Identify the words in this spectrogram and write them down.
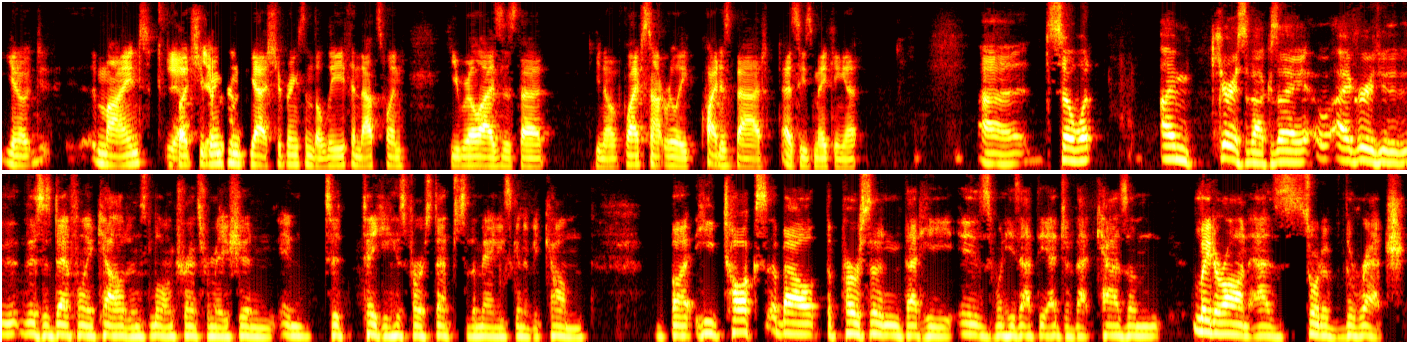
you know, mind, yeah, but she yeah. brings him, yeah, she brings him the leaf, and that's when he realizes that you know life's not really quite as bad as he's making it. Uh, so what I'm curious about because I I agree with you. that This is definitely Kaladin's long transformation into taking his first steps to the man he's going to become. But he talks about the person that he is when he's at the edge of that chasm later on as sort of the wretch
